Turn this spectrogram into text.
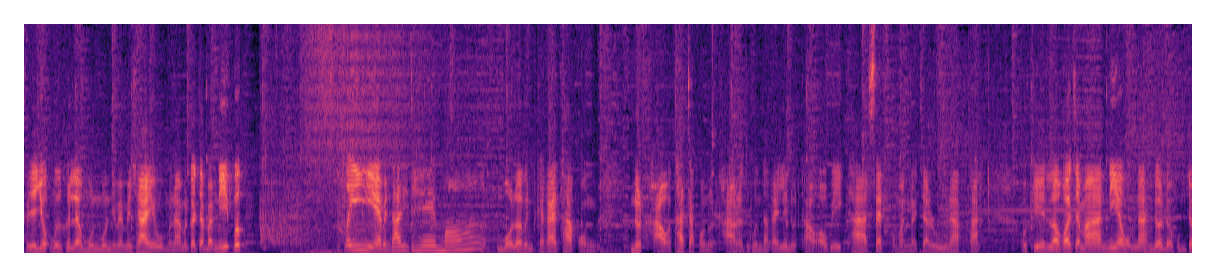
มันจะยกมือขึ้นแล้วหมุนๆใช่ไหมไม่ใช่ครับผมนะมันก็จะแบบนี้ปุ๊บนี่เป็นท่าที่เท่มากคอมแล้วเป็นคล้ายๆท่าของ หนวดขาวถ้าจับของหนวดขาวนะทุกคนถ้าใครเล่นหนวดขาวเอาเวกท่าเซตของมันนะจะรู้นะครับท่าโอเค เราก็จะมาเนี่ยผมนะเดี๋ยวเดี๋ยวผมจะ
